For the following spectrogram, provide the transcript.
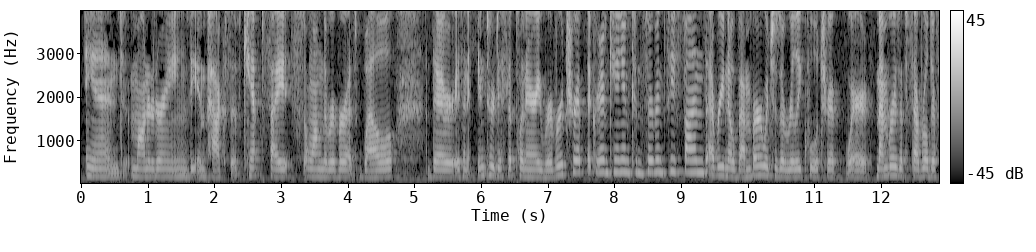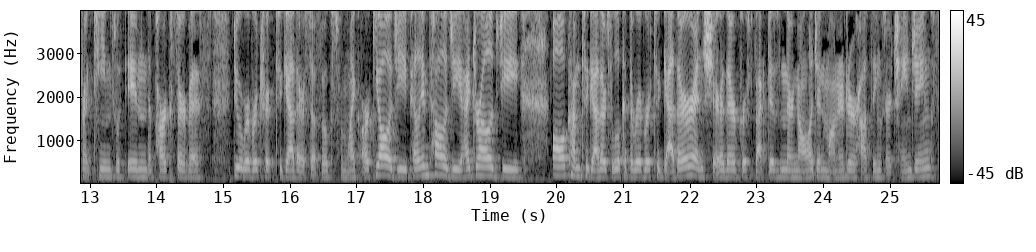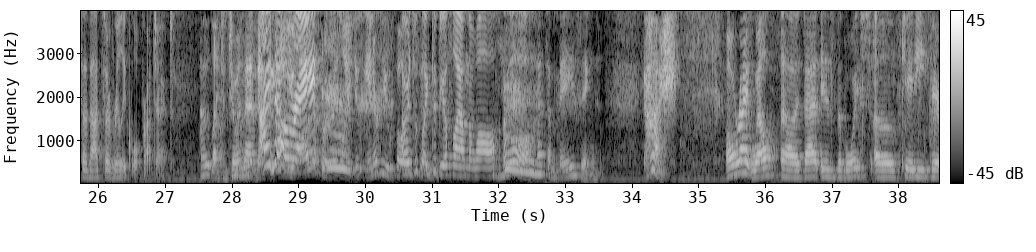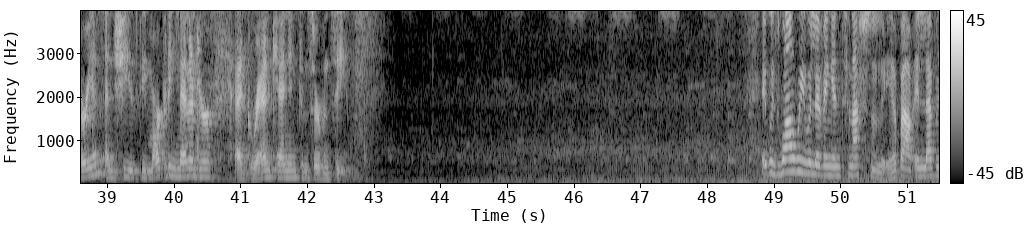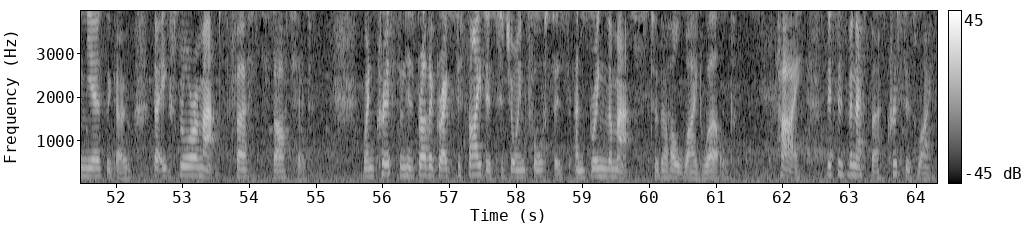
and monitoring the impacts of campsites along the river as well. There is an interdisciplinary river trip that Grand Canyon Conservancy funds every November, which is a really cool trip where members of several different teams within the Park Service do a river trip together. So, folks from like archaeology, paleontology, hydrology all come together to look at the river together and share their perspectives and their knowledge and monitor how things are changing. So, that's a really cool project. I would like to join that. I know, right? And, like just interview folks. I would just like to be a fly on the wall. Yeah, that's amazing. Gosh. All right, well, uh, that is the voice of Katie Varian, and she is the marketing manager at Grand Canyon Conservancy. It was while we were living internationally, about 11 years ago, that Xplorer Maps first started when Chris and his brother Greg decided to join forces and bring the maps to the whole wide world. Hi, this is Vanessa, Chris's wife.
